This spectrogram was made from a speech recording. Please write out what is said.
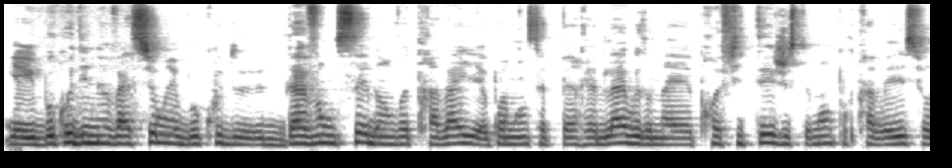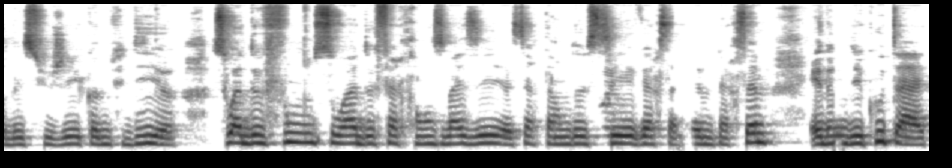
il y a eu beaucoup d'innovations et beaucoup d'avancées dans votre travail pendant cette période-là. Vous en avez profité justement pour travailler sur des sujets, comme tu dis, euh, soit de fond, soit de faire transvaser euh, certains dossiers vers certaines personnes. Et donc, du coup, tu as,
